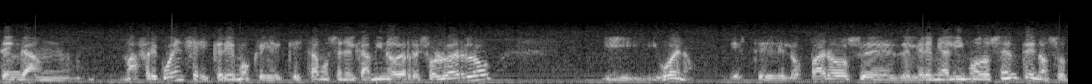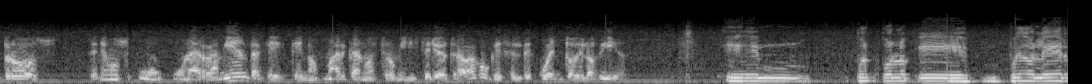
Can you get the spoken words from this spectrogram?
tengan más frecuencia y creemos que, estamos en el camino de resolverlo y bueno, este, los paros eh, del gremialismo docente, nosotros tenemos un, una herramienta que, que, nos marca nuestro Ministerio de Trabajo, que es el descuento de los días. Eh, por, por, lo que puedo leer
